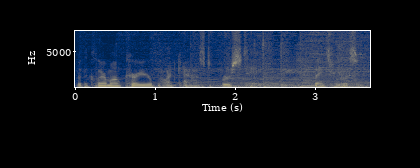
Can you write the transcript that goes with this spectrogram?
for the Claremont Courier podcast, First Take. Thanks for listening.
